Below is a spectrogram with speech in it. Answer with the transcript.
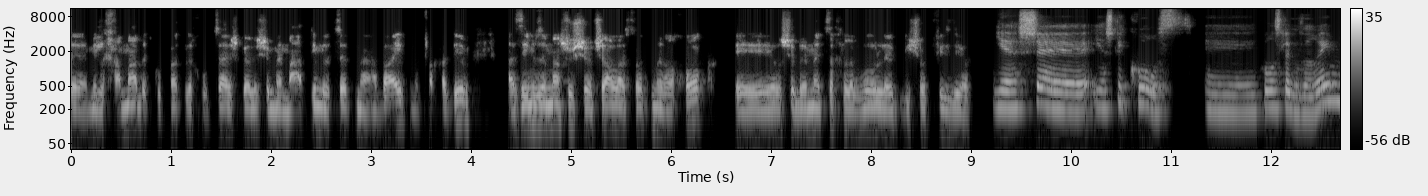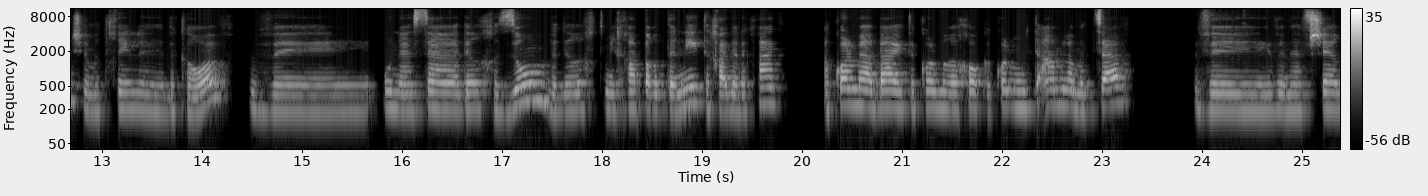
אה, מלחמה, בתקופת לחוצה, יש כאלה שממעטים לצאת מהבית, מפחדים, אז אם זה משהו שאפשר לעשות מרחוק, אה, או שבאמת צריך לבוא לפגישות פיזיות. יש, יש לי קורס, קורס לגברים שמתחיל בקרוב, והוא נעשה דרך הזום ודרך תמיכה פרטנית, אחד על אחד, הכל מהבית, הכל מרחוק, הכל מותאם למצב. ו- ומאפשר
